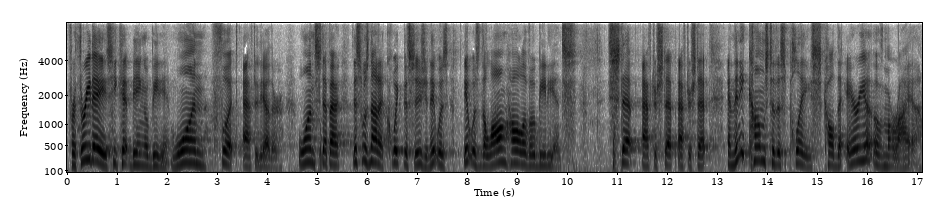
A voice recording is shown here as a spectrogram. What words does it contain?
for three days, he kept being obedient, one foot after the other, one step out. This was not a quick decision, it was, it was the long haul of obedience, step after step after step. And then he comes to this place called the area of Moriah.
